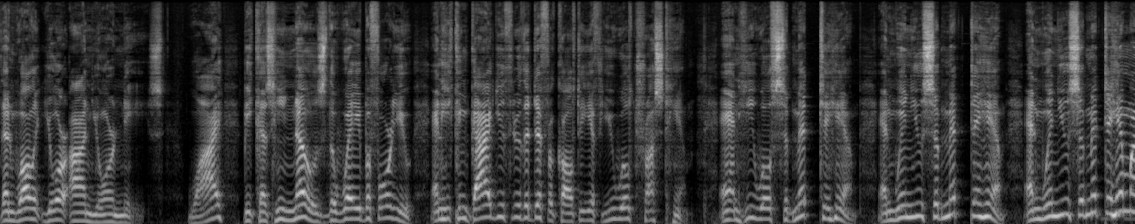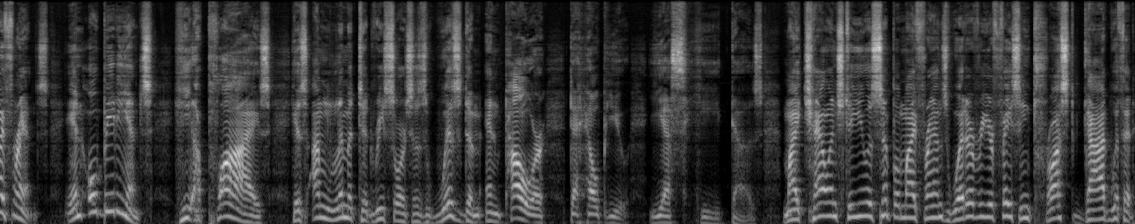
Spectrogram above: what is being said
than while you're on your knees. Why? Because He knows the way before you, and He can guide you through the difficulty if you will trust Him. And He will submit to Him. And when you submit to Him, and when you submit to Him, my friends, in obedience, He applies His unlimited resources, wisdom, and power to help you. Yes, He does. My challenge to you is simple, my friends. Whatever you're facing, trust God with it.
